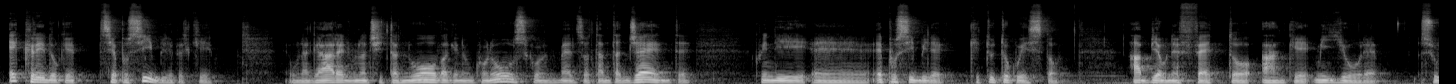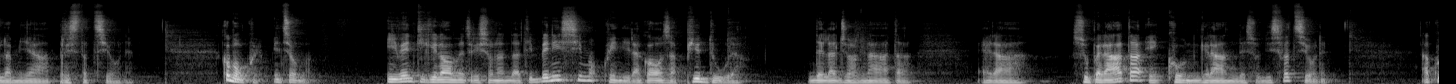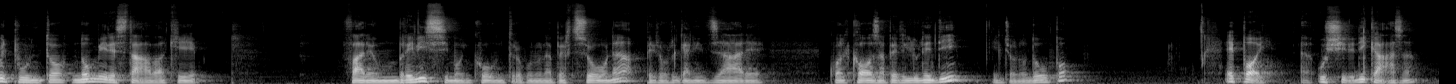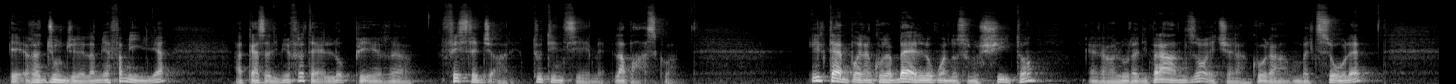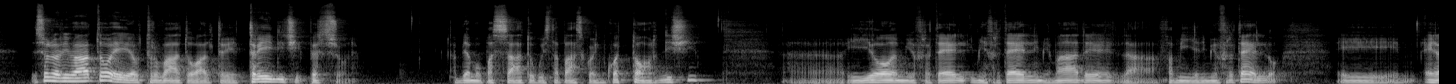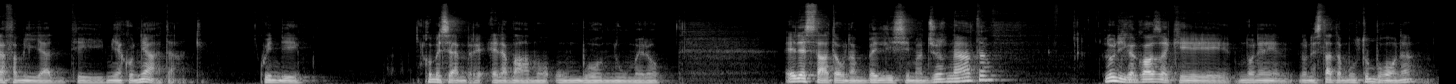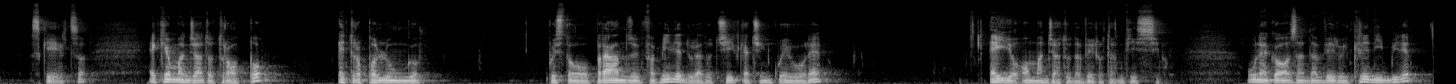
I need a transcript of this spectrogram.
E credo che sia possibile perché una gara in una città nuova che non conosco, in mezzo a tanta gente, quindi eh, è possibile che tutto questo abbia un effetto anche migliore sulla mia prestazione. Comunque, insomma, i 20 km sono andati benissimo, quindi la cosa più dura della giornata era superata e con grande soddisfazione. A quel punto non mi restava che fare un brevissimo incontro con una persona per organizzare qualcosa per il lunedì, il giorno dopo, e poi eh, uscire di casa e raggiungere la mia famiglia a casa di mio fratello per festeggiare tutti insieme la Pasqua. Il tempo era ancora bello quando sono uscito, era l'ora di pranzo e c'era ancora un bel sole. Sono arrivato e ho trovato altre 13 persone. Abbiamo passato questa Pasqua in 14, eh, io, mio fratello, i miei fratelli, mia madre, la famiglia di mio fratello e, e la famiglia di mia cognata anche. Quindi, come sempre, eravamo un buon numero. Ed è stata una bellissima giornata. L'unica cosa che non è, non è stata molto buona, scherzo, è che ho mangiato troppo e troppo a lungo. Questo pranzo in famiglia è durato circa 5 ore e io ho mangiato davvero tantissimo. Una cosa davvero incredibile,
